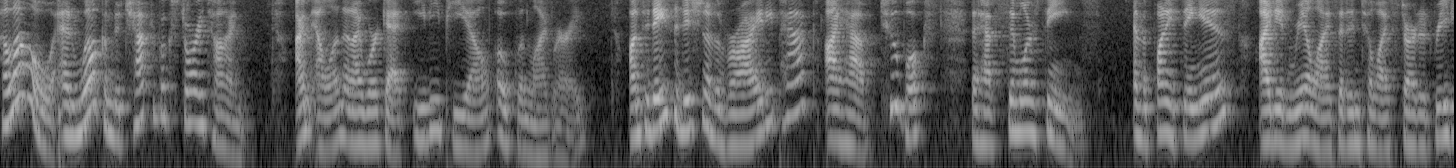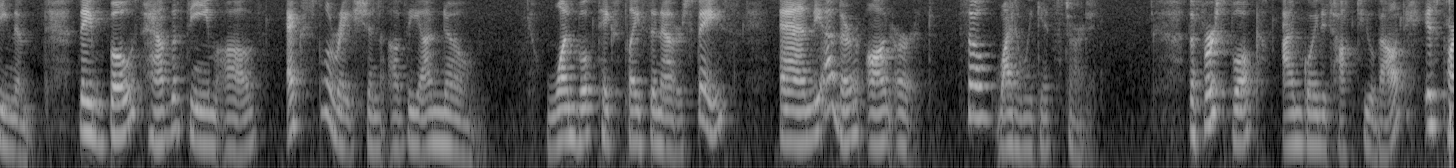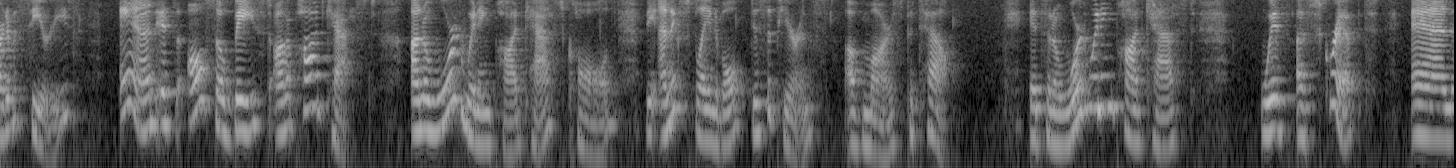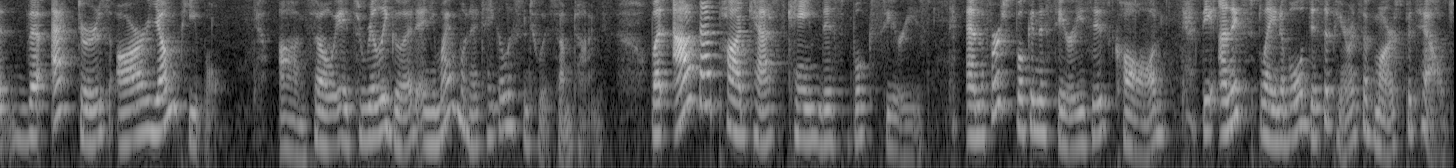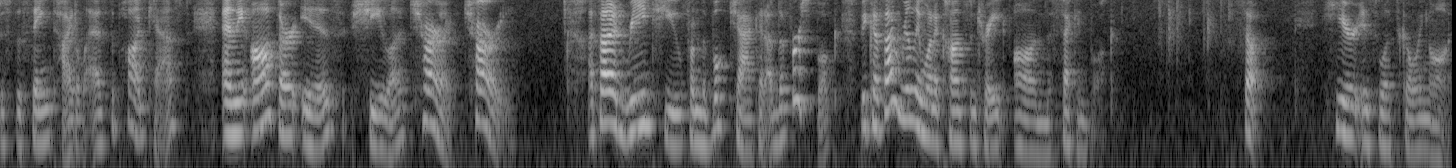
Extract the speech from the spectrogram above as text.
Hello, and welcome to Chapter Book Storytime. I'm Ellen, and I work at EVPL Oakland Library. On today's edition of the Variety Pack, I have two books that have similar themes. And the funny thing is, I didn't realize it until I started reading them. They both have the theme of exploration of the unknown. One book takes place in outer space, and the other on Earth. So, why don't we get started? The first book I'm going to talk to you about is part of a series, and it's also based on a podcast, an award winning podcast called The Unexplainable Disappearance of Mars Patel. It's an award winning podcast with a script, and the actors are young people. Um, so it's really good, and you might want to take a listen to it sometimes. But out of that podcast came this book series. And the first book in the series is called The Unexplainable Disappearance of Mars Patel, just the same title as the podcast. And the author is Sheela Chari. I thought I'd read to you from the book jacket of the first book because I really want to concentrate on the second book. So, here is what's going on.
